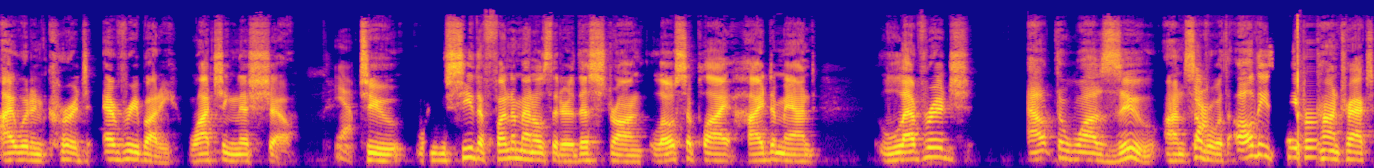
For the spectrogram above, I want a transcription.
I would encourage everybody watching this show yeah. to when you see the fundamentals that are this strong, low supply, high demand, leverage out the wazoo on silver yeah. with all these paper contracts.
